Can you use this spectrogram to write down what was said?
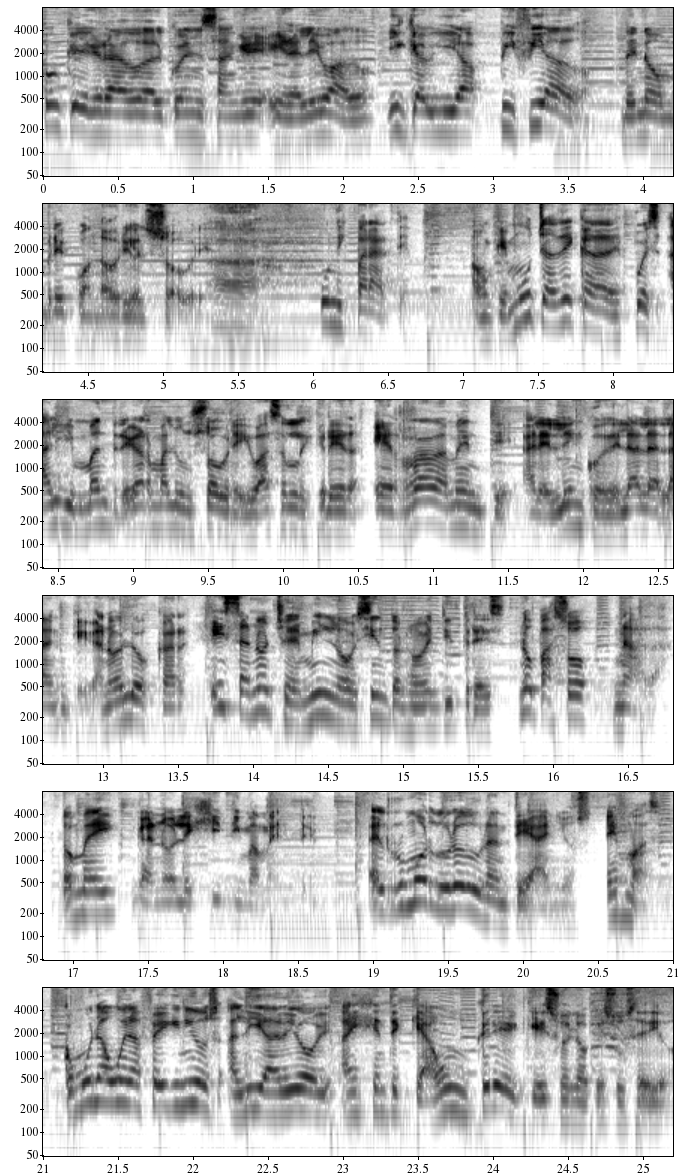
con que el grado de alcohol en sangre era elevado y que había pifiado de nombre cuando abrió el sobre. Ah. Un disparate. Aunque muchas décadas después alguien va a entregar mal un sobre y va a hacerles creer erradamente al elenco de La La Land que ganó el Oscar, esa noche de 1993 no pasó nada. Tomei ganó legítimamente. El rumor duró durante años. Es más, como una buena fake news al día de hoy, hay gente que aún cree que eso es lo que sucedió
